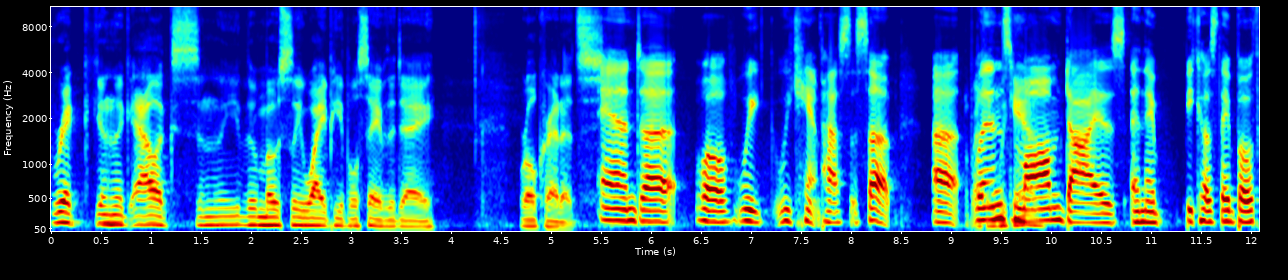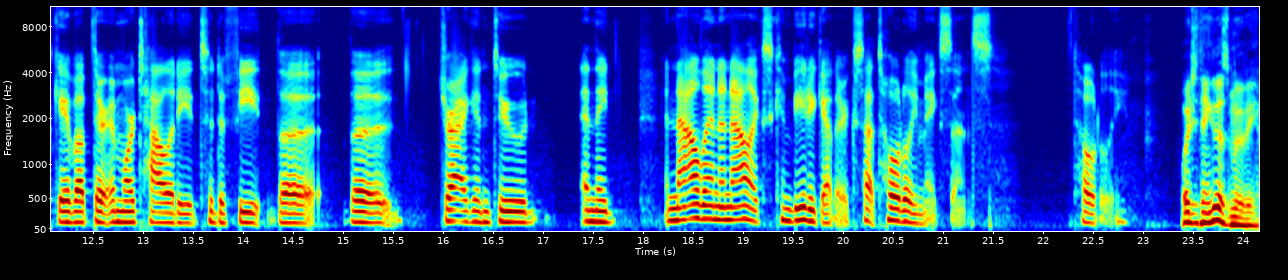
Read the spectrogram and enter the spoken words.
Rick and the Alex and the, the mostly white people save the day. Roll credits. And uh, well, we we can't pass this up. Uh, Lin's mom dies, and they because they both gave up their immortality to defeat the the dragon dude, and they and now Lin and Alex can be together because that totally makes sense. Totally. What'd you think of this movie?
